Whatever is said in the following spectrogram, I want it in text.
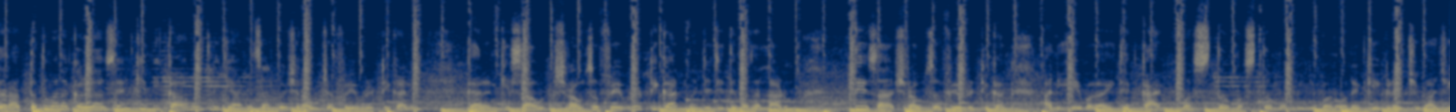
तर आत्ता तुम्हाला कळलं असेल की मी का म्हटली की आम्ही चाललो श्रावच्या फेवरेट ठिकाणी. कारण की साव श्रावचं फेवरेट ठिकाण म्हणजे जिथे माझा लाडू ते श्रावचं फेवरेट ठिकाण. आणि हे बघा इथे काय मस्त मस्त मम्मीनी बनवलं खेकड्यांची भाजी.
